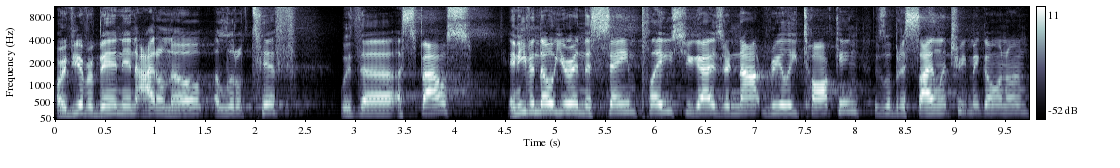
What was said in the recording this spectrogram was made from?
Or have you ever been in, I don't know, a little tiff with a, a spouse? And even though you're in the same place, you guys are not really talking. There's a little bit of silent treatment going on.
